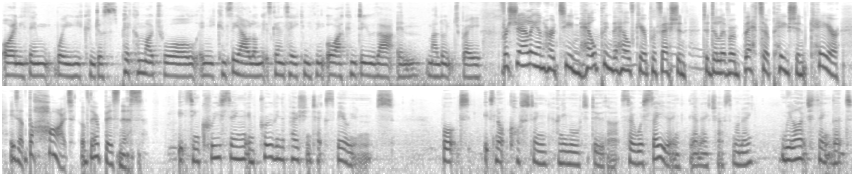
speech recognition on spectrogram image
or anything where you can just pick a module and you can see how long it's going to take and you think, oh, I can do that in my lunch break. For Shelley and her team, helping the healthcare profession to deliver better patient care is at the heart of their business. It's increasing, improving the patient experience, but it's not costing any more to do that. So we're saving the NHS money. We like to think that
